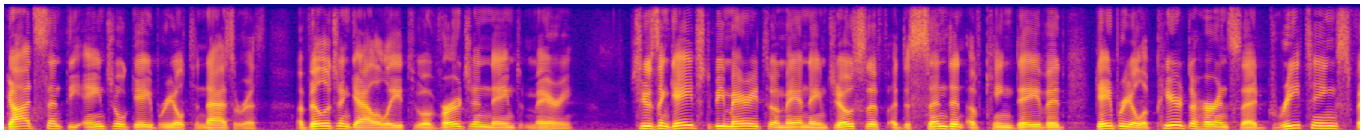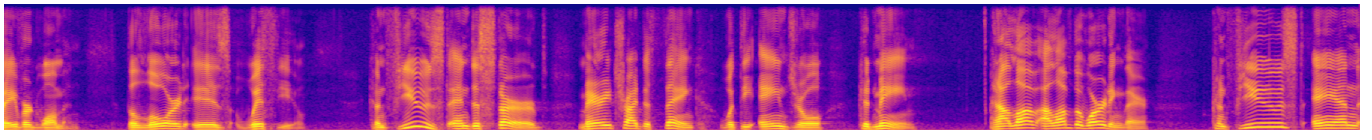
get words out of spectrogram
God sent the angel Gabriel to Nazareth, a village in Galilee, to a virgin named Mary. She was engaged to be married to a man named Joseph, a descendant of King David. Gabriel appeared to her and said, Greetings, favored woman. The Lord is with you. Confused and disturbed, Mary tried to think what the angel could mean. And I love, I love the wording there confused and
